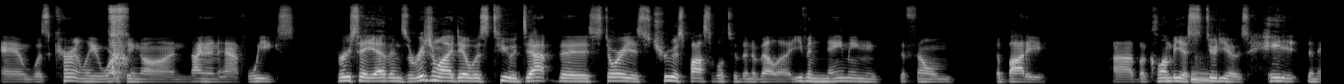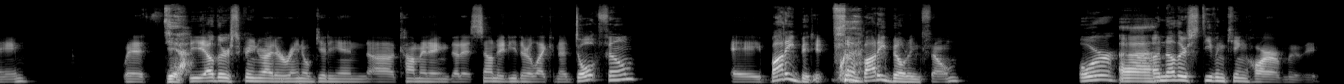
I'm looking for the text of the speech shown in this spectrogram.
and was currently working on Nine and a Half Weeks. Bruce A. Evans' original idea was to adapt the story as true as possible to the novella, even naming the film "The Body." Uh, but Columbia Mhm. Studios hated the name, with Yeah. the other screenwriter Raynold Gideon uh, commenting that it sounded either like an adult film, a bodybuilding a bodybuilding film, or Uh, another Stephen King horror movie.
